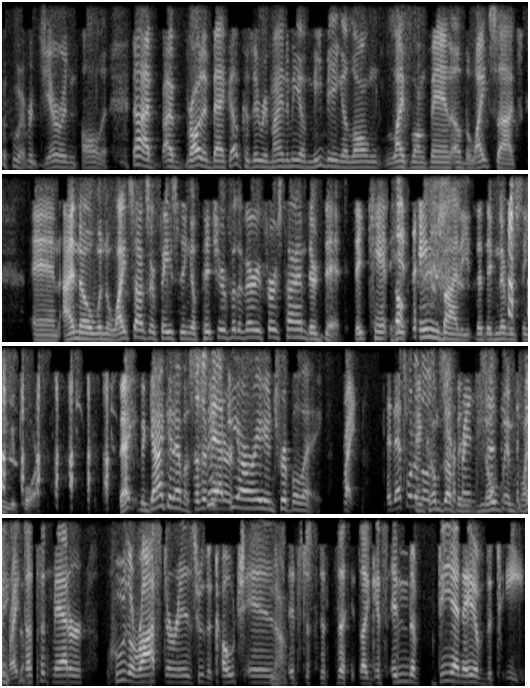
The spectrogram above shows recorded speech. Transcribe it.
Whoever Jaren Hall. is. No, I, I brought it back up because it reminded me of me being a long, lifelong fan of the White Sox. And I know when the White Sox are facing a pitcher for the very first time, they're dead. They can't oh. hit Oh. anybody that they've never seen before. That the guy could have a Doesn't six matter. ERA in AAA. Right. And that's one of And those comes up and no- and blanks right? them. Doesn't matter who the roster is, who the coach is. No. It's just the, the like it's in the DNA of the team.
